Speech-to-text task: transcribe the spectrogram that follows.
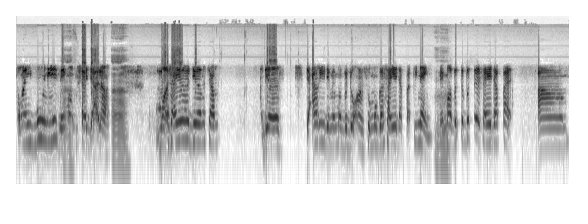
seorang ibu ni memang bersajak lah. Ah. Mak saya dia macam, dia setiap hari dia memang berdoa. Semoga saya dapat Penang. Hmm. Memang betul-betul saya dapat, um,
